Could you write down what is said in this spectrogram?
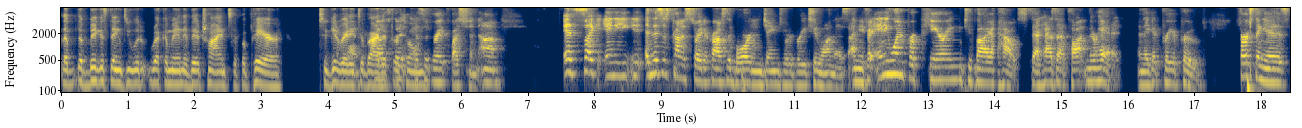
The the biggest things you would recommend if they're trying to prepare to get ready to buy the first home? That's a great question. Um, it's like any, and this is kind of straight across the board, and James would agree too on this. I mean, for anyone preparing to buy a house that has that thought in their head and they get pre-approved, first thing is,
